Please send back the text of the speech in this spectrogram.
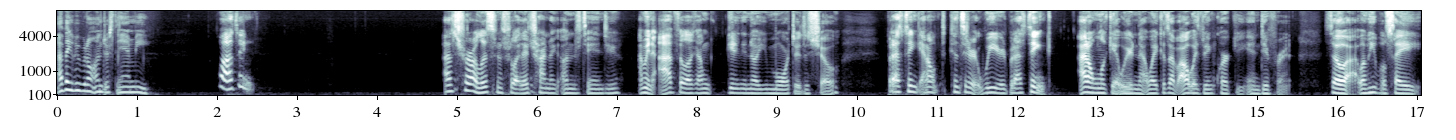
I think people don't understand me. Well, I think I'm sure our listeners feel like they're trying to understand you. I mean, I feel like I'm getting to know you more through the show, but I think I don't consider it weird. But I think I don't look at weird in that way because I've always been quirky and different. So uh, when people say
